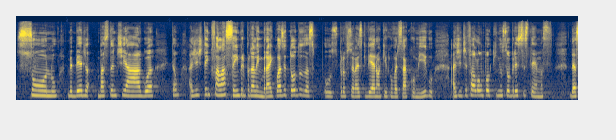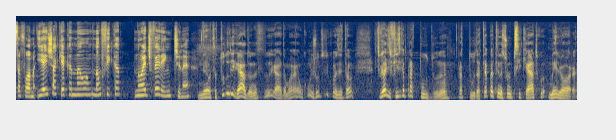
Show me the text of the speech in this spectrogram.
sono, beber bastante água. Então, a gente tem que falar sempre para lembrar, e quase todos as- os profissionais que vieram aqui conversar comigo, a gente falou um pouquinho sobre esses temas dessa forma. E a enxaqueca não, não fica, não é diferente, né? Não, tá tudo ligado, né? Tá tudo ligado. É é um conjunto de coisas. Então, atividade física para tudo, né? Para tudo. Até para transtorno psiquiátrico melhora.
